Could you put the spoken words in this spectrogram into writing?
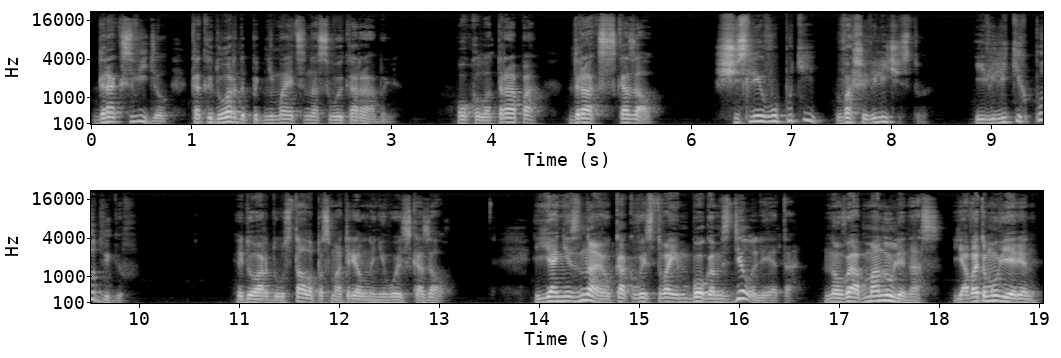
Дракс видел, как Эдуарда поднимается на свой корабль. Около трапа Дракс сказал «Счастливого пути, Ваше Величество, и великих подвигов». Эдуарда устало посмотрел на него и сказал «Я не знаю, как вы с твоим богом сделали это, но вы обманули нас, я в этом уверен.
